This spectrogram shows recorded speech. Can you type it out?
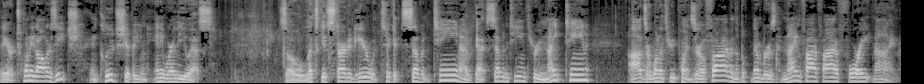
They are $20 each, include shipping anywhere in the U.S. So let's get started here with ticket 17. I've got 17 through 19. Odds are 1 in 3.05, and the book number is 955489.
